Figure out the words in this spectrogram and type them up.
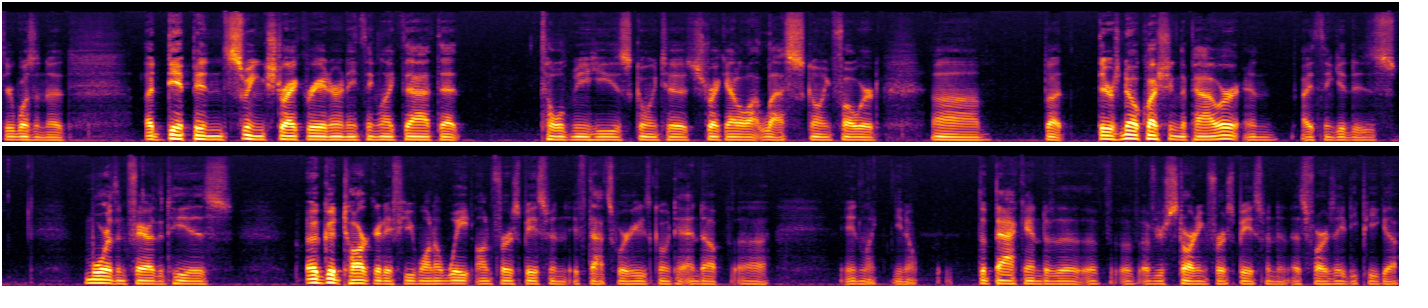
there wasn't a a dip in swing strike rate or anything like that that told me he's going to strike out a lot less going forward. Um, but there's no questioning the power, and I think it is more than fair that he is a good target if you want to wait on first baseman if that's where he's going to end up uh, in like you know the back end of the of, of, of your starting first baseman as far as ADP go.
